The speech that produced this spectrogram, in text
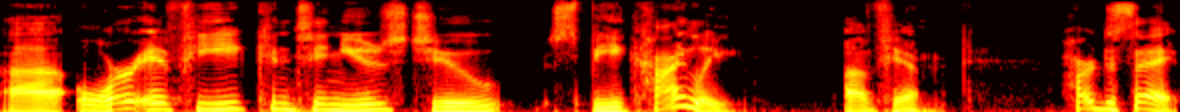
uh, or if he continues to speak highly of him. Hard to say.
